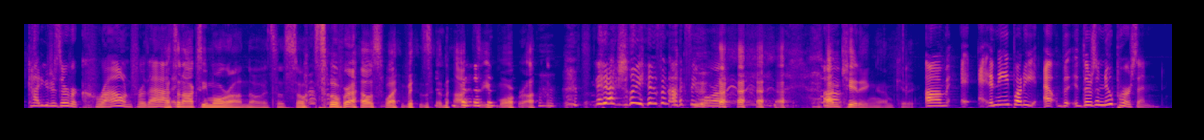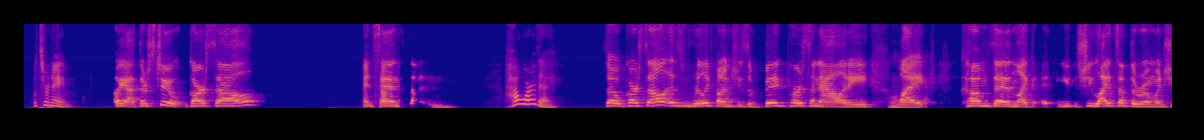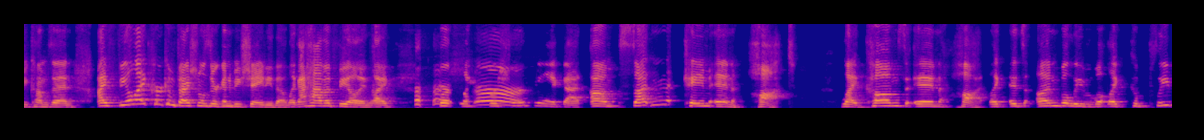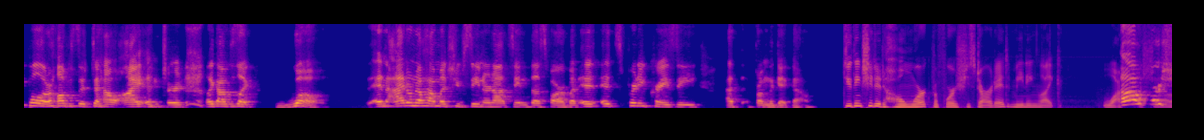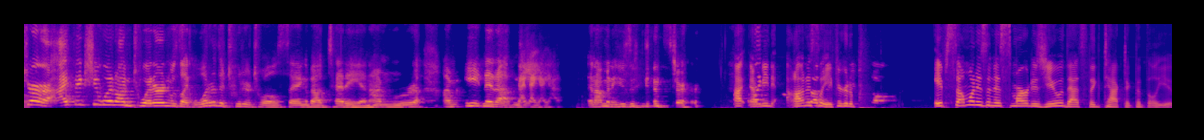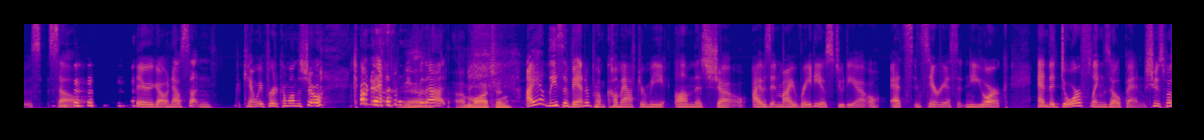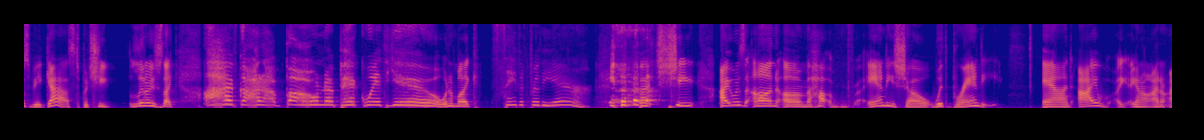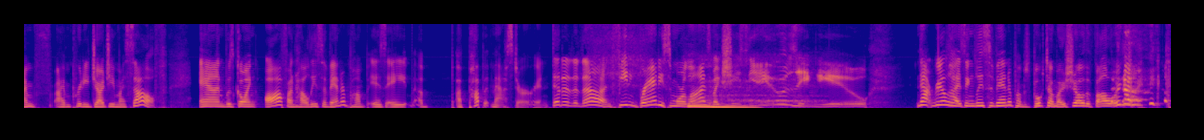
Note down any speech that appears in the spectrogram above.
God, you deserve a crown for that. That's an oxymoron, though. It's a so sober housewife is an oxymoron. it actually is an oxymoron. I'm kidding. I'm kidding. um, anybody? Out, there's a new person. What's her name? Oh yeah, there's two, Garcelle And, so, and Sutton. how are they? So Garcelle is really fun. She's a big personality. Mhm. Like comes in like eh, you, she lights up the room when she comes in. I feel like her confessionals are going to be shady though. Like I have a feeling like for like for sure feel like that. Um Sutton came in hot. Like comes in hot. Like it's unbelievable. Like complete polar opposite to how I entered. Like I was like, "Whoa." And I don't know how much you've seen or not seen thus far, but it, it's pretty crazy at from the get-go. Do you think she did homework before she started? Meaning, like, watch. Oh, for sure. I think she went on Twitter and was like, "What are the Twitter trolls saying about Teddi?" And I'm re- I'm eating it up, Nah, yeah, yeah, yeah. and I'm going to use it against her. I, I like, mean, honestly, if you're gonna, if someone isn't as smart as you, that's the tactic that they'll use. So there you go. Now Sutton, can't wait for her to come on the show. come after me Yeah, for that. I'm watching. I had Lisa Vanderpump come after me on this show. I was in my radio studio at in Sirius at New York, and the door flings open. She was supposed to be a guest, but she literally is like, "I've got a bone to pick with you," and I'm like, "Save it for the air." but she, I was on um how, Andy's show with Brandi, and I, you know, I don't, I'm I'm pretty judgy myself, and was going off on how Lisa Vanderpump is a, a a puppet master and da da da da and feeding Brandi some more lines. I'm like, she's using you. Not realizing Lisa Vanderpump's booked on my show the following week.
